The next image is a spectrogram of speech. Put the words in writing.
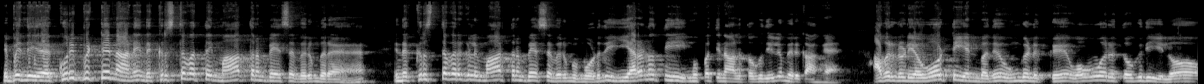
இப்ப இந்த குறிப்பிட்டு நான் இந்த கிறிஸ்தவத்தை மாத்திரம் பேச விரும்புறேன். இந்த கிறிஸ்தவர்களை மாத்திரம் பேச விரும்பும் பொழுது இருநூத்தி முப்பத்தி நாலு தொகுதியிலும் இருக்காங்க. அவர்களுடைய ஓட்டு என்பது உங்களுக்கு ஒவ்வொரு தொகுதியிலும்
